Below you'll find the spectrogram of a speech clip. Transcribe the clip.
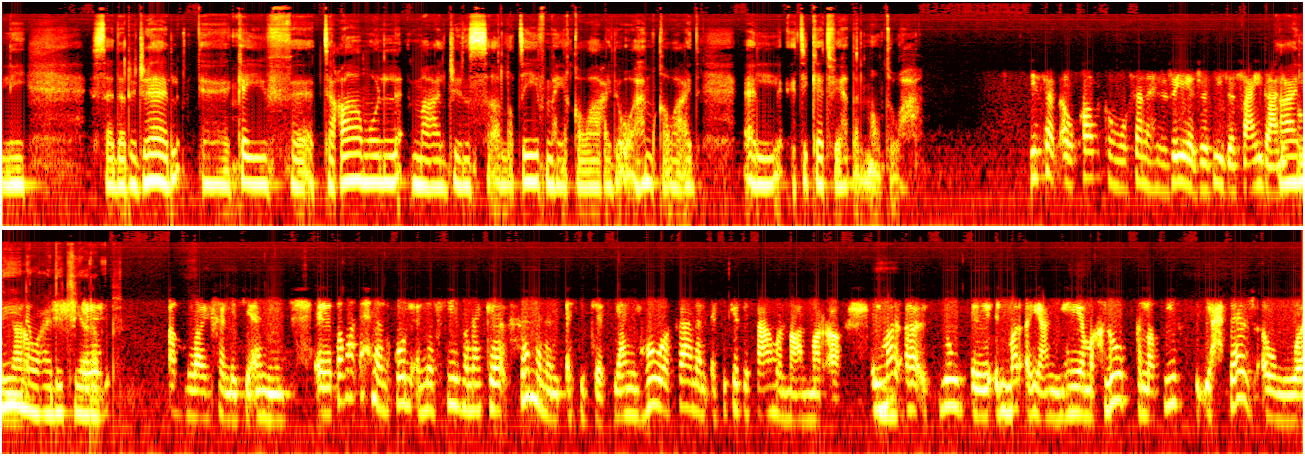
للسادة الرجال آه، كيف التعامل مع الجنس اللطيف؟ ما هي قواعد أو أهم قواعد الإتيكيت في هذا الموضوع؟ يسعد أوقاتكم وسنة هجرية جديدة سعيدة عليكم يا علينا. وعليك يا آه، رب. الله يخليك آمين. آه طبعا إحنا نقول إنه في هناك فيمينين اتيكيت يعني هو فعلا اتيكيت التعامل مع المرأة. المرأة أسلوب آه المرأة يعني هي مخلوق لطيف يحتاج أو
